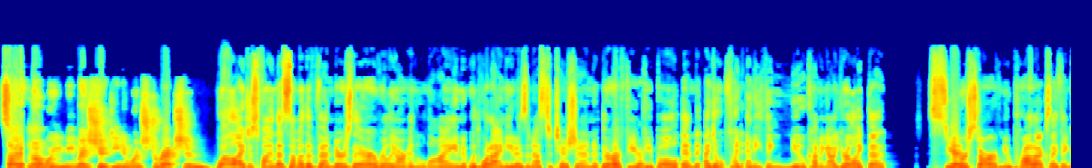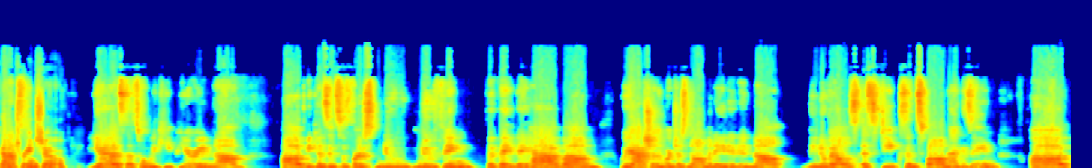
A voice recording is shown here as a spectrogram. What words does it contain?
so I don't know what you mean by shifting in which direction. Well, I just find that some of the vendors there really aren't in line with what I need as an esthetician. There are a few people, and I don't find anything new coming out. You're like the superstar of new products, I think, at that's a trade show. yes, that's what we keep hearing. Um, uh, because it's the first new new thing that they they have. Um, we actually were just nominated in uh, Les Nouvelles Esthétiques and Spa magazine uh,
